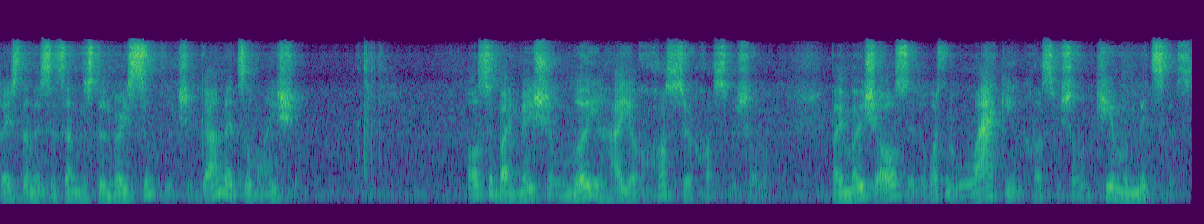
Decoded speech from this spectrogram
Based on this, it's understood very simply. Shagam etzel Meisha. Also by Meisha, loy haya choser chos v'shalom. By Moshe also, there wasn't lacking chos v'shalom kiyum mitzvahs,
